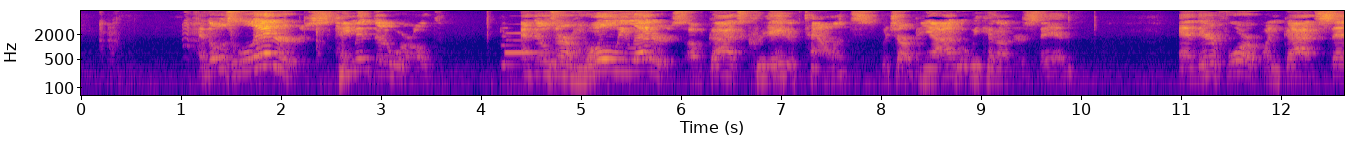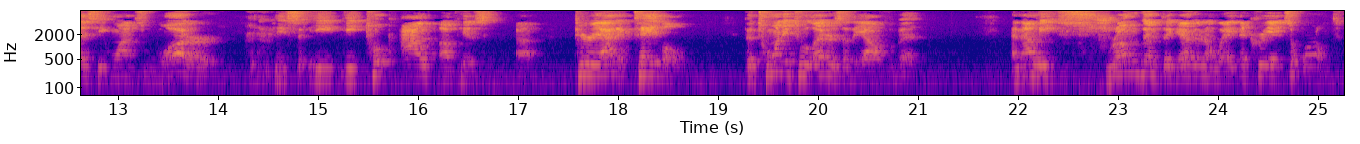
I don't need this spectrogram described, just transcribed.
And those letters came into the world, and those are holy letters of God's creative talents, which are beyond what we can understand. And therefore, when God says He wants water, He He He took out of His uh, periodic table the 22 letters of the alphabet, and now He strung them together in a way that creates a world.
